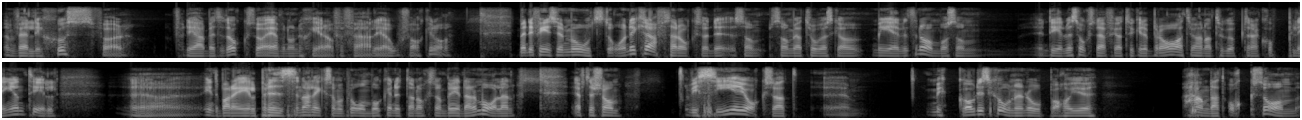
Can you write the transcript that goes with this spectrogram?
en väldig skjuts för, för det arbetet också, även om det sker av förfärliga orsaker. Då. Men det finns ju en motstående kraft här också det, som, som jag tror vi ska vara medvetna om och som delvis också därför jag tycker det är bra att Johanna tog upp den här kopplingen till eh, inte bara elpriserna liksom och plånboken utan också de bredare målen. Eftersom vi ser ju också att eh, mycket av diskussionen i Europa har ju handlat också om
